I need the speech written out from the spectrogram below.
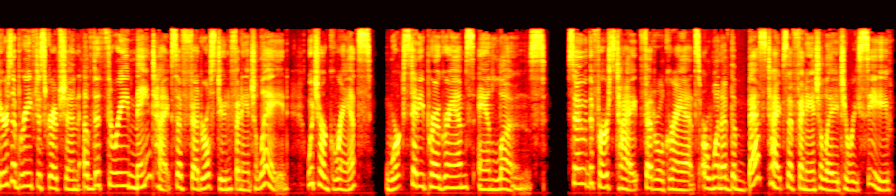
Here's a brief description of the three main types of federal student financial aid, which are grants, work study programs, and loans. So, the first type, federal grants, are one of the best types of financial aid to receive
